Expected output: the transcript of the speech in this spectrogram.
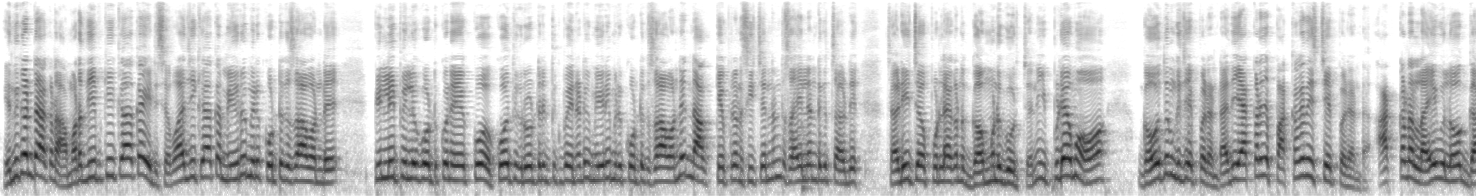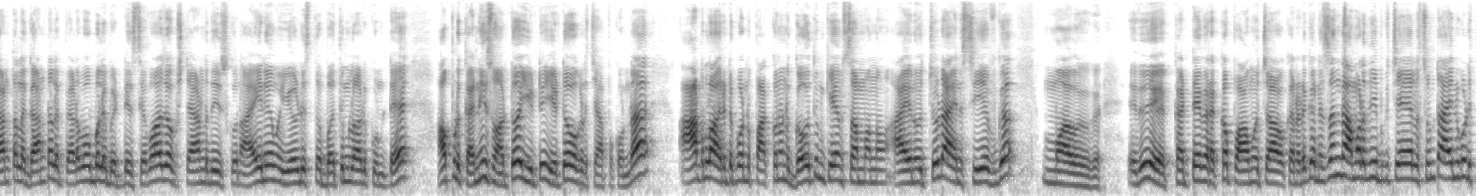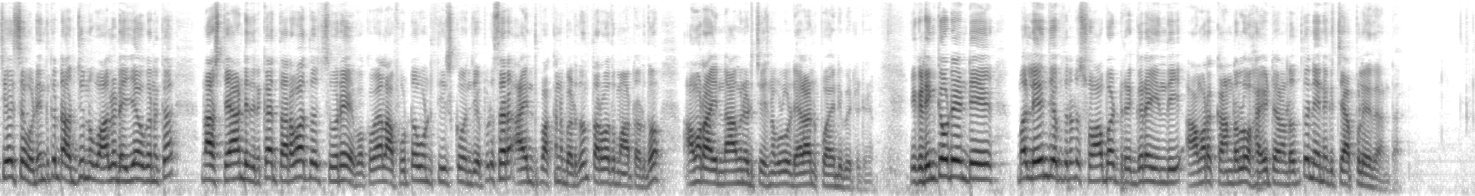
ఎందుకంటే అక్కడ అమరదీప్కి కాక ఇటు శివాజీ కాక మీరు మీరు కొట్టుకు సావండి. పిల్లి పిల్లి కొట్టుకుని కో కోతికి రొట్టెత్తికి పోయినట్టు మీరు మీరు కొట్టుకు సావండి. నాకు కెప్టెన్సీ ఇచ్చానంటే సైలెంట్గా చడి చడి చప్పుడు లేకుండా గమ్మును కూర్చొని ఇప్పుడేమో గౌతమ్కి చెప్పాడంట. అది ఎక్కడ పక్కకు తీసి చెప్పాడంట. అక్కడ లైవ్లో గంటల గంటలు పెడబొబ్బలు పెట్టి శివాజీ ఒక స్టాండ్ తీసుకుని ఆయనేమో ఏడుస్తూ బతిమలాడుకుంటే అప్పుడు కనీసం అటో ఇటో ఎటో ఒకటి చెప్పకుండా ఆటలో అరటిపండు పక్కన ఉన్న గౌతమ్కి ఏం సంబంధం? ఆయన వచ్చాడు. ఆయన సేఫ్గా మా ఇది కట్టే వెరక్క పాము చావకన్నట్టుగా నిజంగా అమరదీప్కి చేయాల్సి ఉంటే ఆయన కూడా చేసేవాడు. ఎందుకంటే అర్జున్ ఆల్రెడీ అయ్యావు కనుక నా స్టాండ్ ఇది. కానీ తర్వాత వచ్చి సరే ఒకవేళ ఆ ఫోటో ఉండి తీసుకోని చెప్పి సరే ఆయన పక్కన పెడదాం తర్వాత మాట్లాడదాం. అమర ఆయన నామినేట్ చేసినప్పుడు కూడా ఎలాంటి పాయింట్ పెట్టాడు ఇక్కడ ఇంకోటి ఏంటి? మళ్ళీ ఏం చెప్తున్నాడు? శోభ ట్రిగ్గర్ అయింది. అమర కండలో హైట్ అనడంతో నేను ఇంక చెప్పలేదంట.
